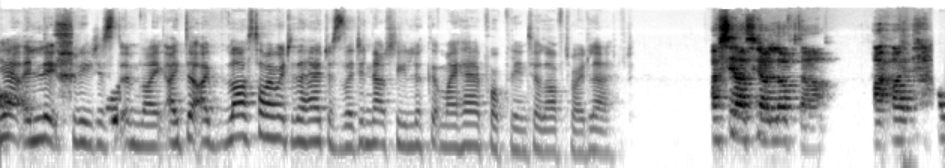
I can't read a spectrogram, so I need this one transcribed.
Yeah, I literally just am like, I, I last time I went to the hairdresser, I didn't actually look at my hair properly until after I'd left. I see, I see, I love that. I, I,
